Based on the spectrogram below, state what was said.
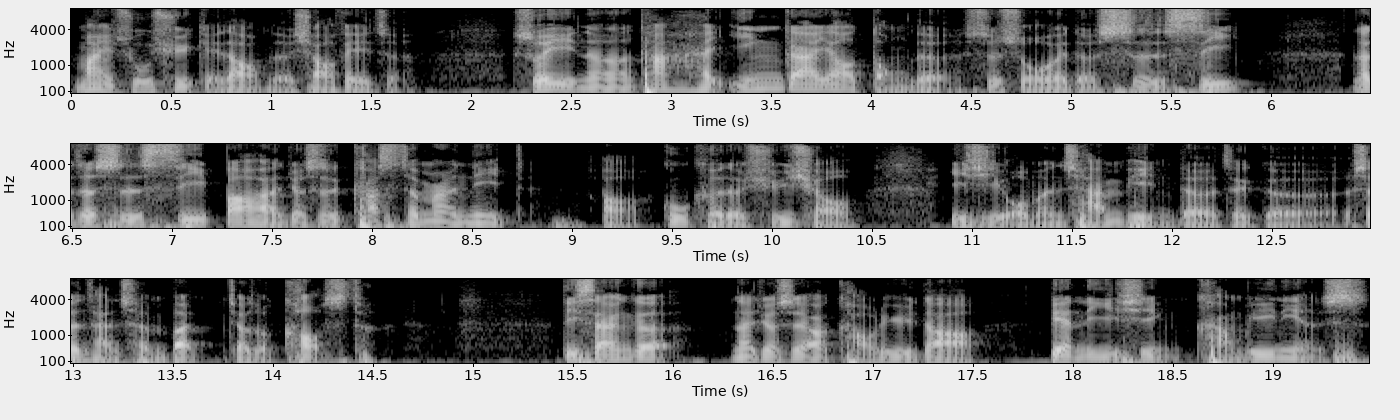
卖出去给到我们的消费者，所以呢，他还应该要懂的是所谓的四 C。那这四 C 包含就是 customer need 哦，顾客的需求，以及我们产品的这个生产成本叫做 cost。第三个，那就是要考虑到便利性 convenience。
